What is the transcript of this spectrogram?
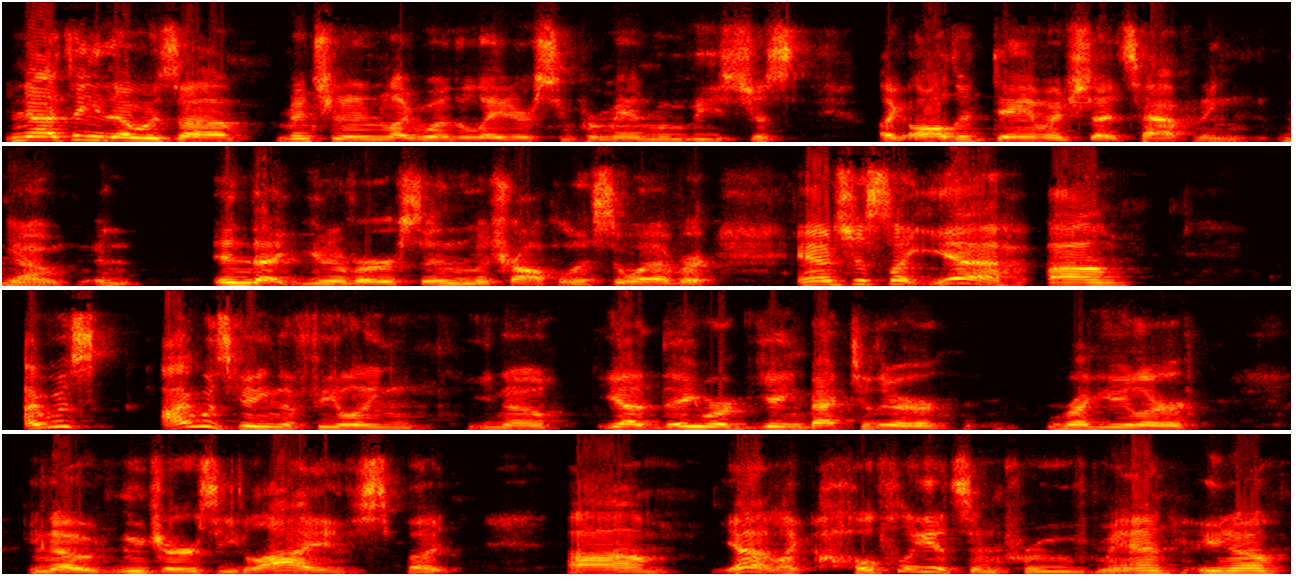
You know, I think that was uh, mentioned in like one of the later Superman movies, just like all the damage that's happening, you yeah. know, in in that universe, in Metropolis or whatever. And it's just like, yeah, um, I was I was getting the feeling, you know, yeah, they were getting back to their regular, you know, New Jersey lives. But um, yeah, like hopefully it's improved, man. You know,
